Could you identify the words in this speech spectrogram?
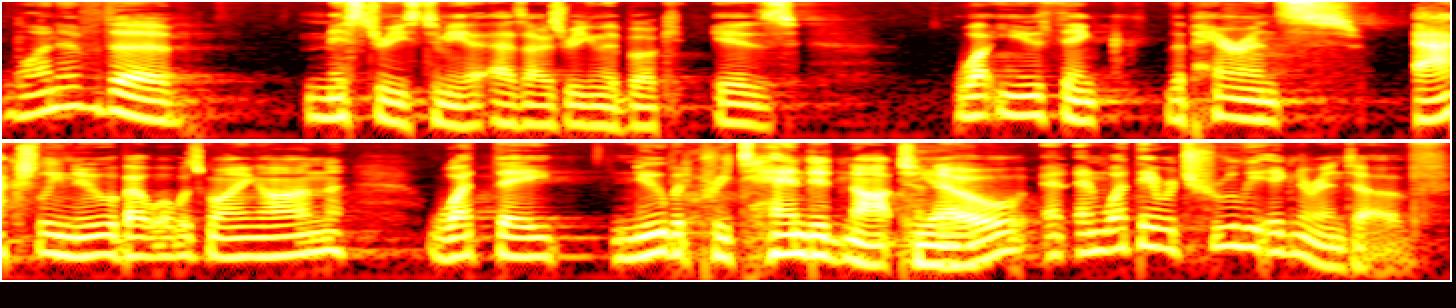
One of the mysteries to me as I was reading the book is what you think the parents actually knew about what was going on, what they knew but pretended not to Yeah. know, and, and what they were truly ignorant of.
